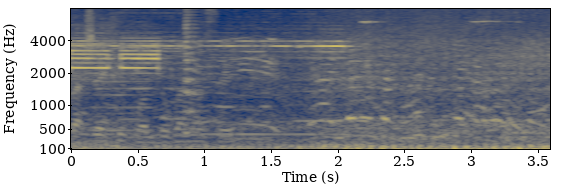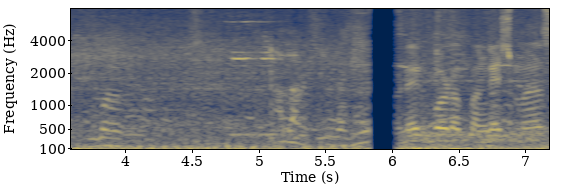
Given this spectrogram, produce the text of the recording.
পাশে একটি ফল দোকান আছে অনেক বড় পাঙ্গাস মাছ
